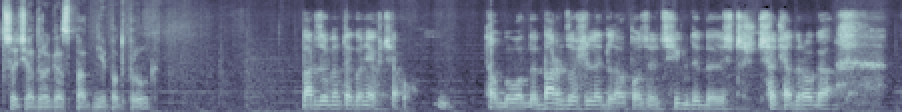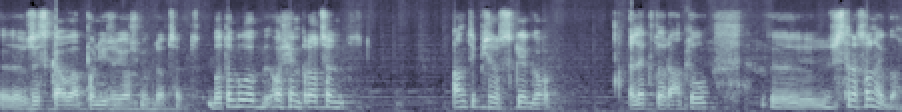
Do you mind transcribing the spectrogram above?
trzecia droga spadnie pod próg? Bardzo bym tego nie chciał. To byłoby bardzo źle dla opozycji, gdyby trz- trzecia droga e, zyskała poniżej 8%. Bo to byłoby 8% antypisowskiego elektoratu y, straconego.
